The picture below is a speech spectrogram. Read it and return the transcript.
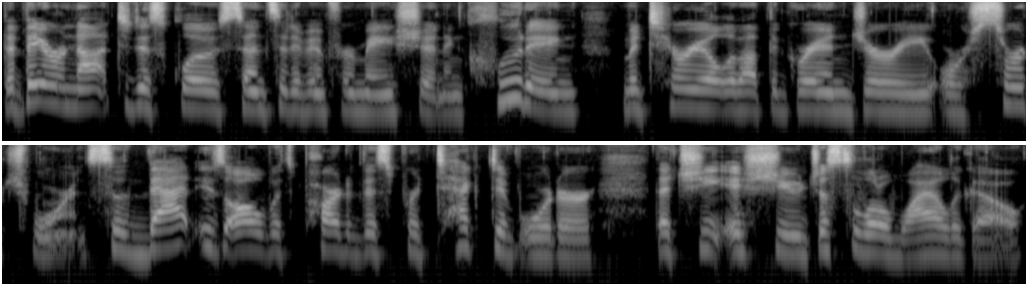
that they are not to disclose sensitive information, including material about the grand jury or search warrants. So that is all what's part of this protective order that she issued just a little while ago.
